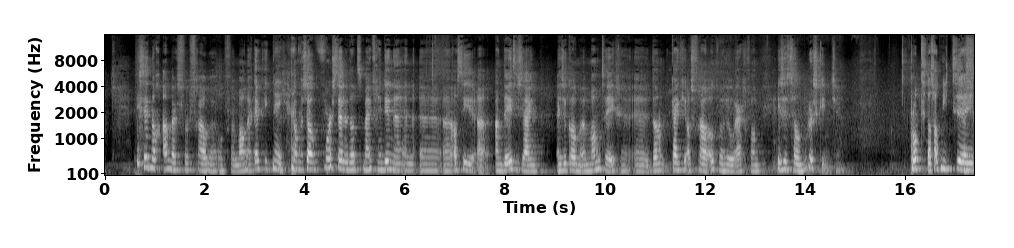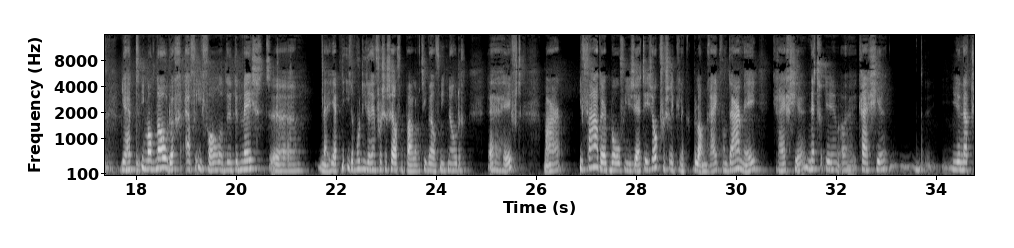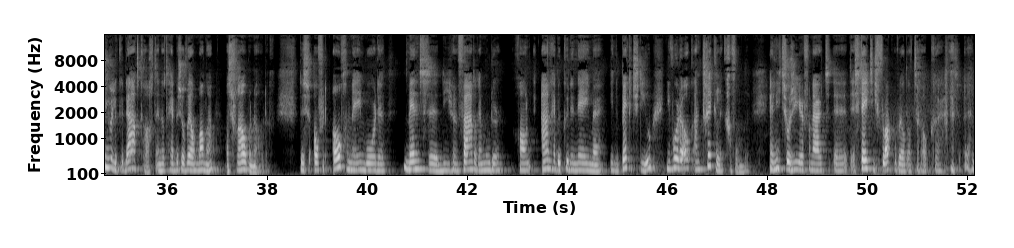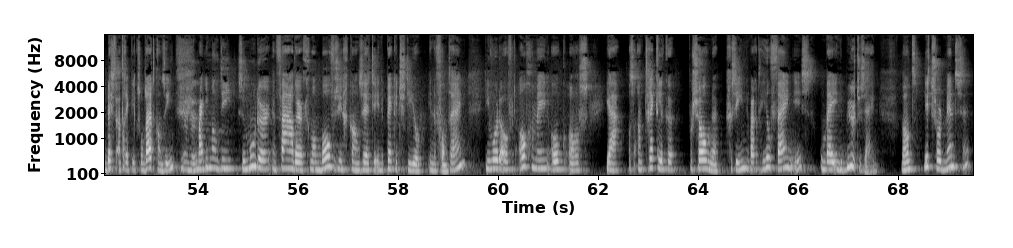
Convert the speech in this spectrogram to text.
Is dit nog anders voor vrouwen of voor mannen? Kijk, ik nee. kan me zo voorstellen dat mijn vriendinnen, en, uh, uh, als die uh, aan daten zijn en ze komen een man tegen, dan kijk je als vrouw ook wel heel erg van: is het zo'n moederskindje? Klopt, dat is ook niet. je hebt iemand nodig, of in ieder geval de, de meest. nee, je hebt, ieder, moet iedereen voor zichzelf bepalen wat hij wel of niet nodig heeft. Maar je vader boven je zetten is ook verschrikkelijk belangrijk. Want daarmee krijg je, net, krijg je je natuurlijke daadkracht. En dat hebben zowel mannen als vrouwen nodig. Dus over het algemeen worden mensen die hun vader en moeder gewoon aan hebben kunnen nemen in de package deal, die worden ook aantrekkelijk gevonden. En niet zozeer vanuit uh, het esthetisch vlak, hoewel dat er ook uh, best aantrekkelijk soms uit kan zien. Mhm. Maar iemand die zijn moeder en vader gewoon boven zich kan zetten in de package deal in de fontein, die worden over het algemeen ook als, ja, als aantrekkelijke personen gezien, waar het heel fijn is om bij in de buurt te zijn. Want dit soort mensen,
